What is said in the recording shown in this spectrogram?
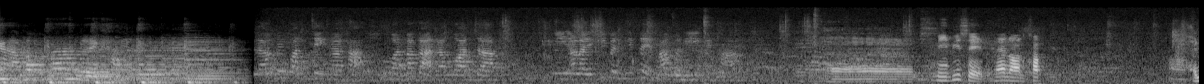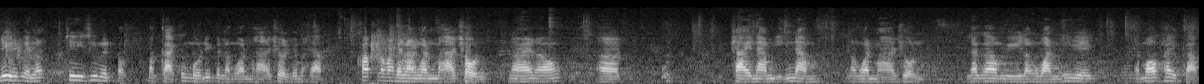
งามมากๆเลยค่ะ มีพิเศษแน่นอนครับ อันนี้เป็นที่ที่มันประประกาศข้างบนนี่เป็นรางวัลมหาชนใช่ไหมครับครับรางวัลเป็นรางวัลมหาชนนะฮะน้องเอ่อชายนำหญิงนำรางวัลมหาชน แล้วก็มีรางวัลที่จะมอบให้กับ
